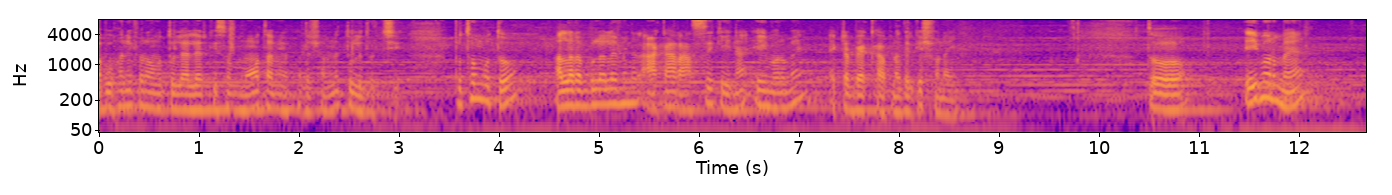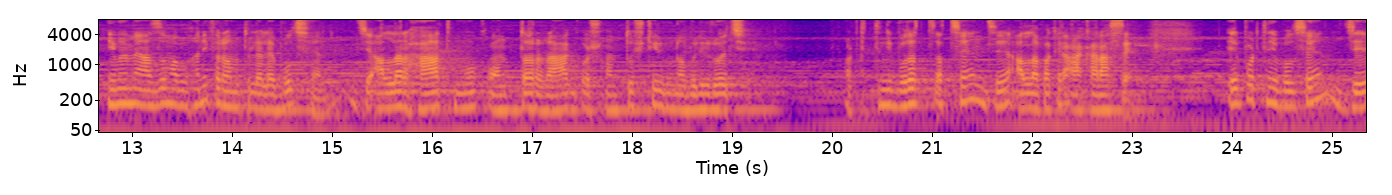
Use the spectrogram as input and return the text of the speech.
আবু হানিফা রহমতুল্লাহ আল্লাহর কিছু মত আমি আপনাদের সামনে তুলে ধরছি। প্রথমত, আল্লাহ রাবুল আলমিনের আকার আছে কি না এই মর্মে একটা ব্যাখ্যা আপনাদেরকে শোনাই। তো এই মর্মে ইমামে আজম আবু হানিফা রহমতুল্লাহ বলছেন যে আল্লাহর হাত, মুখ, অন্তর, রাগ ও সন্তুষ্টির গুণাবলী রয়েছে। অর্থাৎ তিনি বোঝাতে চাচ্ছেন যে আল্লাহ পাকের আকার আছে। এরপর তিনি বলছেন যে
